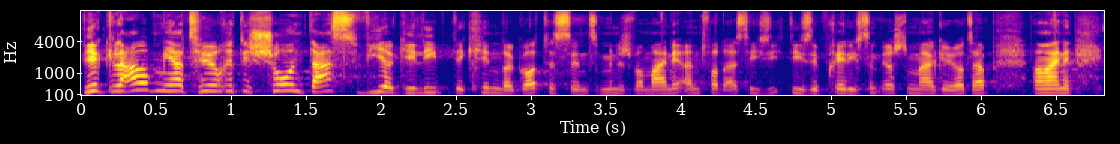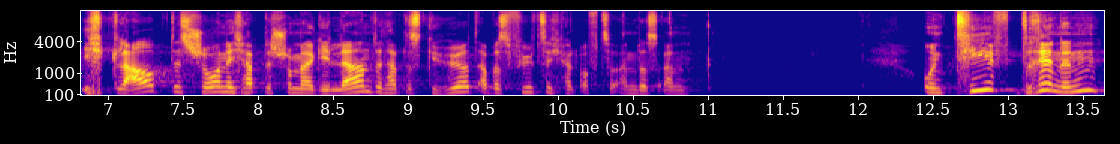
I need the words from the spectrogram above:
Wir glauben ja theoretisch schon, dass wir geliebte Kinder Gottes sind. Zumindest war meine Antwort, als ich diese Predigt zum ersten Mal gehört habe, war meine, ich glaube das schon, ich habe das schon mal gelernt und habe das gehört, aber es fühlt sich halt oft so anders an. Und tief drinnen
